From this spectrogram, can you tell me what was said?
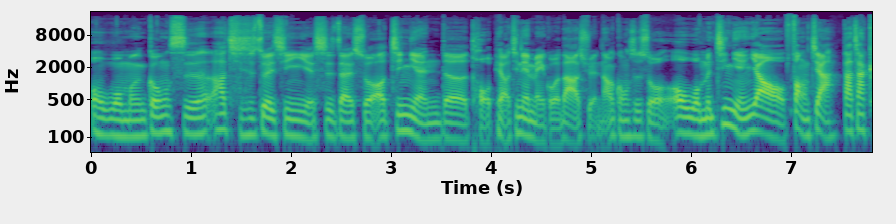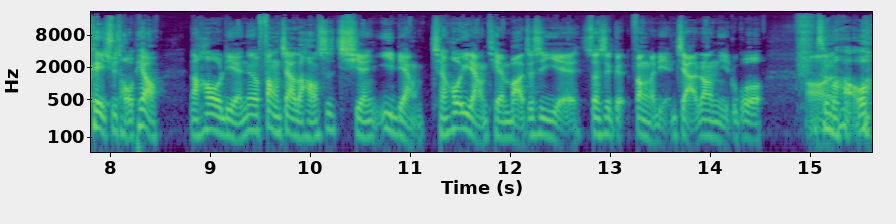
哦，我们公司他其实最近也是在说哦，今年的投票，今年美国大选，然后公司说哦，我们今年要放假，大家可以去投票。然后连那个放假的，好像是前一两前后一两天吧，就是也算是给放了年假，让你如果这么好。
